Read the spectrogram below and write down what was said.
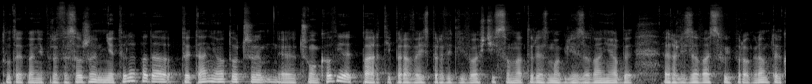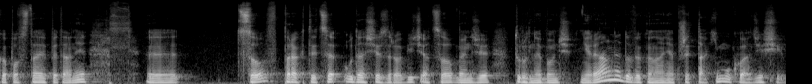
Tutaj, panie profesorze, nie tyle pada pytanie o to, czy e, członkowie Partii Prawa i Sprawiedliwości są na tyle zmobilizowani, aby realizować swój program, tylko powstaje pytanie, e, co w praktyce uda się zrobić, a co będzie trudne bądź nierealne do wykonania przy takim układzie sił.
